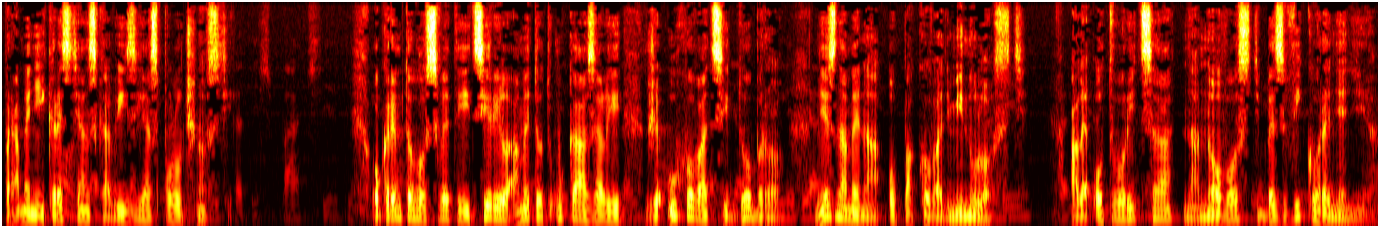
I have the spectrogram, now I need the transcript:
pramení kresťanská vízia spoločnosti. Okrem toho svätý Cyril a Metod ukázali, že uchovať si dobro neznamená opakovať minulosť, ale otvoriť sa na novosť bez vykorenenia.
